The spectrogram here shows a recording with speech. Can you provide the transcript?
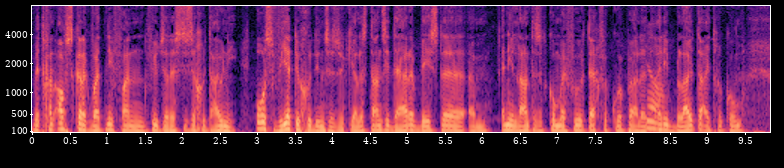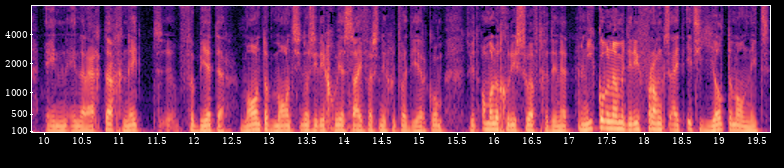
weet gaan afskrik wat nie van futuristiese goed hou nie. Ons weet hoe goed doen Suzuki. Hulle staan die derde beste um, in die land as dit kom by voertuigverkope. Hulle het Ja. uit die bloute uitgekom en en regtig net eh, verbeter. Maand op maand sien ons hierdie goeie syfers en die goed wat deurkom. Ons weet almal hoe goed die Swift gedoen het. En hier kom hulle nou met hierdie Franks uit iets heeltemal nuuts.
